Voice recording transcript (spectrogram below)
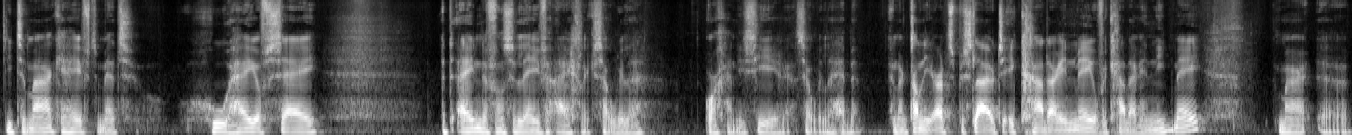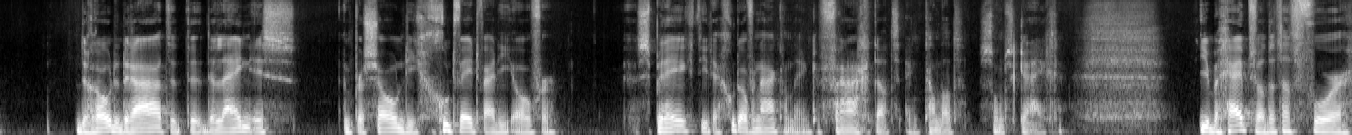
die te maken heeft met hoe hij of zij het einde van zijn leven eigenlijk zou willen organiseren, zou willen hebben. En dan kan die arts besluiten, ik ga daarin mee of ik ga daarin niet mee. Maar uh, de rode draad, de, de, lijn is een persoon die goed weet waar die over spreekt, die daar goed over na kan denken, vraagt dat en kan dat soms krijgen. Je begrijpt wel dat dat voor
